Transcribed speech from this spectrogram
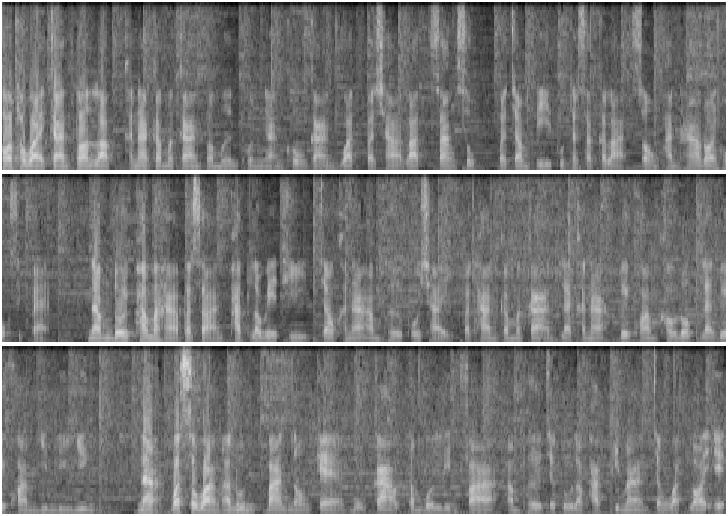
ขอถวายการต้อนรับคณะกรรมการประเมินผลงานโครงการวัดประชารัฐสร้างสุข ประจำปีพุทธศักราช 2568 นำโดยพระมหาประสานพัทรเวที เจ้าคณะอำเภอโพชัย ประธานกรรมการและคณะด้วยความเคารพและด้วยความยินดียิ่ง ณ วัดสว่างอรุณ บ้านหนองแก่ หมู่ 9 ตำบลลิ้นฟ้า อำเภอจตุรพักษ์พิมานจังหวัดร้อยเอ็ด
